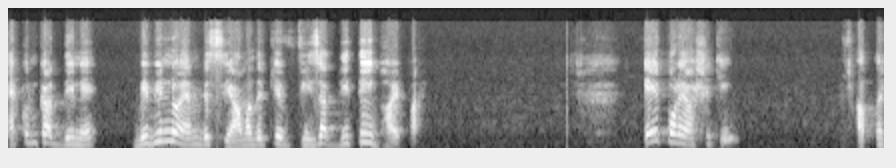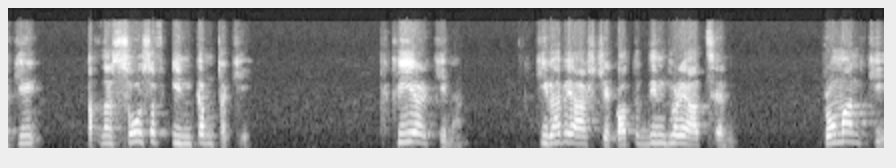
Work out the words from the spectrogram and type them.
এখনকার দিনে বিভিন্ন এমবেসি আমাদেরকে ভিসা দিতেই ভয় পায়। এরপরে আসে কি? আপনার কি আপনার সোর্স অফ ইনকামটা কি? ক্লিয়ার কিনা? কীভাবে আসছে? কতদিন ধরে আছেন? প্রমাণ কি?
